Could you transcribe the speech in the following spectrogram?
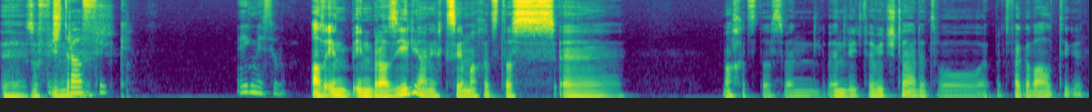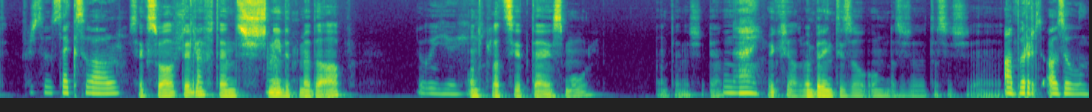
Äh, so viel Bestrafung. Irgendwie so. Also in, in Brasilien habe ich gesehen, machen sie das, äh, machen sie das wenn, wenn Leute verwünscht werden, die jemanden vergewaltigen. Für so Sexual. Sexualdelikt, dann schneidet man den ab Uiui. und platziert den ins Maul. Und dann ist, ja, Nein. wirklich, also man bringt die so um. Das ist, äh, das ist äh, Aber also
